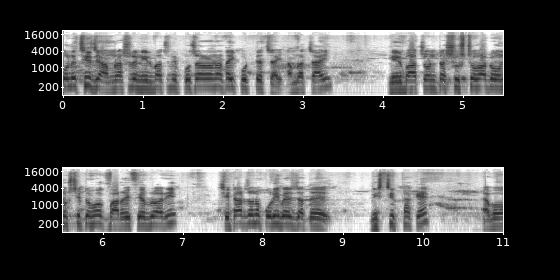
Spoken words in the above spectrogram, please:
বলেছি যে আমরা আসলে নির্বাচনী প্রচারণাটাই করতে চাই। আমরা চাই নির্বাচনটা সুষ্ঠুভাবে অনুষ্ঠিত হোক বারোই ফেব্রুয়ারি। সেটার জন্য পরিবেশ যাতে নিশ্চিত থাকে এবং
